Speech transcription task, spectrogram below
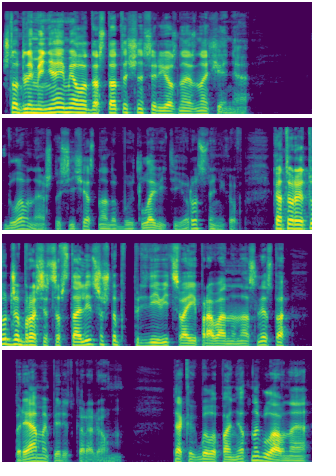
что для меня имело достаточно серьезное значение. Главное, что сейчас надо будет ловить ее родственников, которые тут же бросятся в столицу, чтобы предъявить свои права на наследство прямо перед королем. Так как было понятно главное,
